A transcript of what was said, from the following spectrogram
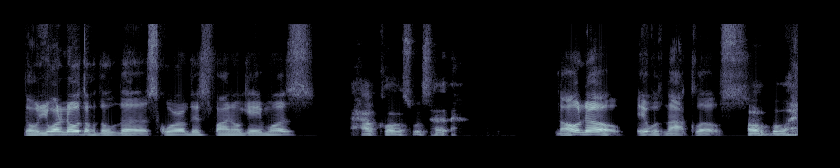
though you want to know what the, the the score of this final game was? How close was it? No, no, it was not close. Oh boy.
